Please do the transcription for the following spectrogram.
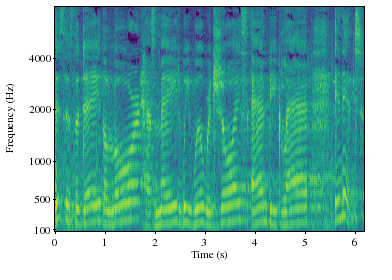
This is the day the Lord has made. We will rejoice and be glad in it.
